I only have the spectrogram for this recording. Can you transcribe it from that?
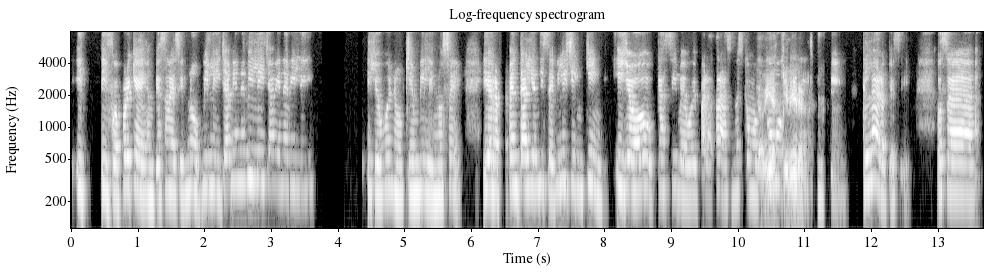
Y, y fue porque empiezan a decir, no, Billy, ya viene Billy, ya viene Billy. Y yo, bueno, ¿quién Billy? No sé. Y de repente alguien dice Billy Jean King y yo casi me voy para atrás. No es como. ¿Sabías quién era? Claro que sí. O sea,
